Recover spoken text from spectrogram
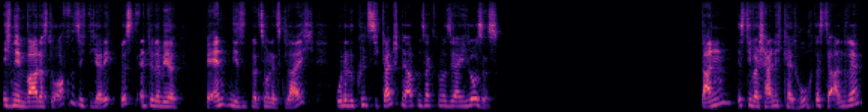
Ich nehme wahr, dass du offensichtlich erregt bist. Entweder wir beenden die Situation jetzt gleich oder du kühlst dich ganz schnell ab und sagst mir, was hier eigentlich los ist. Dann ist die Wahrscheinlichkeit hoch, dass der andere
